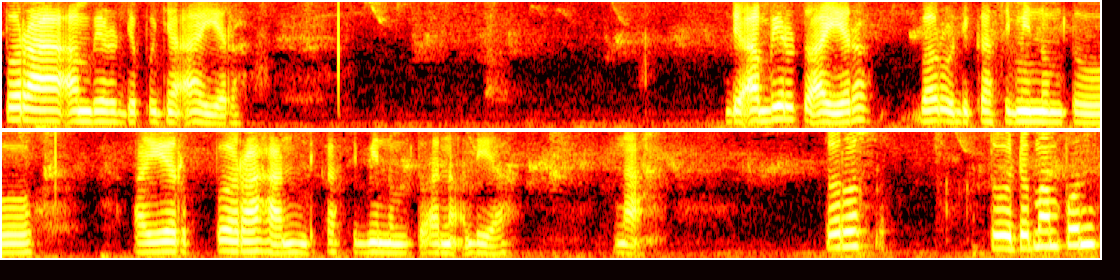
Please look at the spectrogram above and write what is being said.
pera ambil dia punya air. Diambil tuh air baru dikasih minum tuh air perahan dikasih minum tuh anak dia nah terus tuh demam pun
